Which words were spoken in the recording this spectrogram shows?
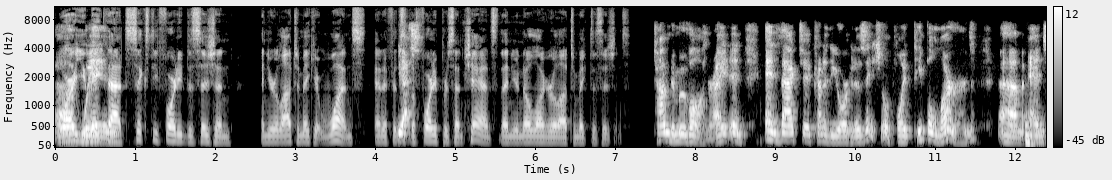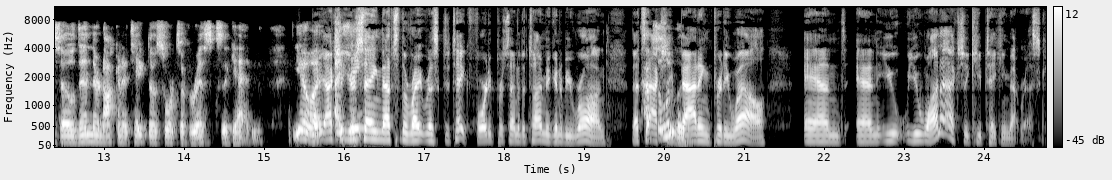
uh, or you when, make that 60-40 decision and you're allowed to make it once and if it's yes. the 40% chance then you're no longer allowed to make decisions time to move on right? And and back to kind of the organizational point people learn um, and so then they're not going to take those sorts of risks again. You know actually I you're saying that's the right risk to take. 40% of the time you're going to be wrong. That's absolutely. actually batting pretty well and and you you want to actually keep taking that risk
